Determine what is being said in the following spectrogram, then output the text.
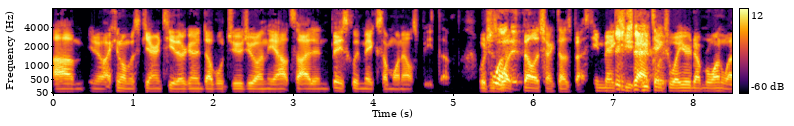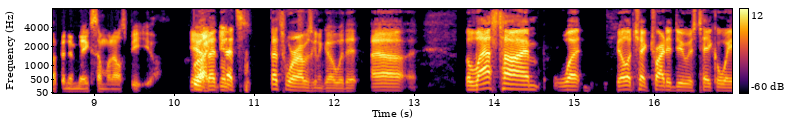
Um, you know, I can almost guarantee they're going to double Juju on the outside and basically make someone else beat them, which is well, what it, Belichick does best. He makes exactly. you he takes away your number one weapon and makes someone else beat you. Yeah, right. that, that's that's where I was going to go with it. Uh, the last time what Belichick tried to do is take away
